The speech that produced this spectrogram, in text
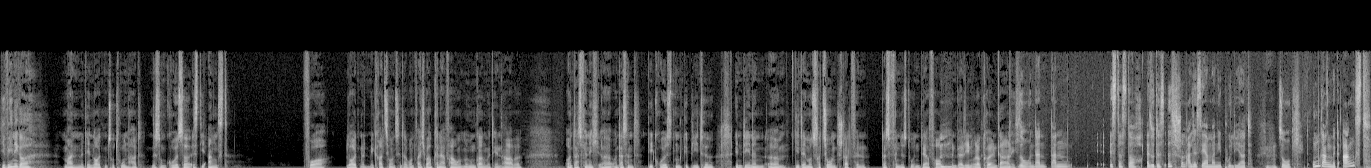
Je weniger man mit den Leuten zu tun hat, desto größer ist die Angst, vor Leuten mit Migrationshintergrund, weil ich überhaupt keine Erfahrung im Umgang mit denen habe. Und das finde ich, äh, und das sind die größten Gebiete, in denen ähm, die Demonstrationen stattfinden. Das findest du in der Form mhm. in Berlin oder Köln gar nicht. So, und dann, dann ist das doch, also das ist schon alles sehr manipuliert. Mhm. So, Umgang mit Angst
